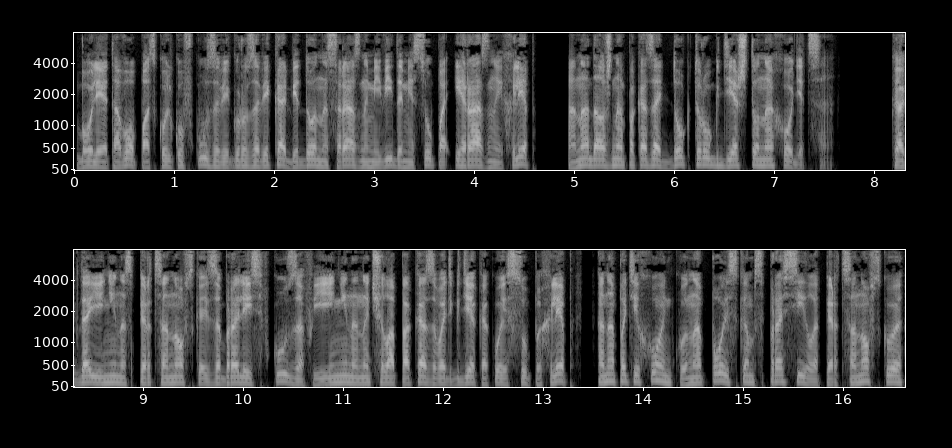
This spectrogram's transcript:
Более того, поскольку в кузове грузовика бидоны с разными видами супа и разный хлеб, она должна показать доктору, где что находится. Когда Янина с Перцановской забрались в кузов, и Янина начала показывать, где какой суп и хлеб, она потихоньку на польском спросила Перцановскую,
